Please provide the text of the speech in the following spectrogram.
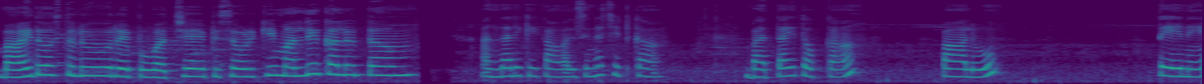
బాయ్ దోస్తులు రేపు వచ్చే ఎపిసోడ్కి మళ్ళీ కలుద్దాం. అందరికీ కావాల్సిన చిట్కా. బత్తాయి తొక్క పాలు తేనె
